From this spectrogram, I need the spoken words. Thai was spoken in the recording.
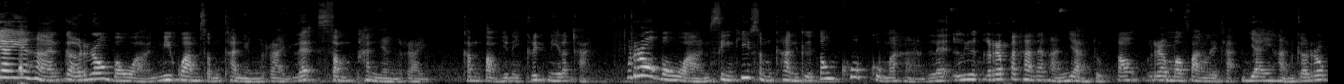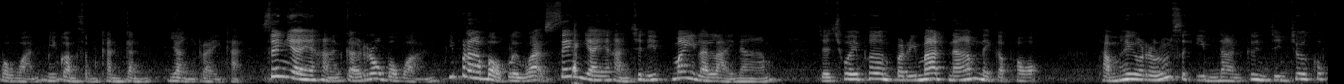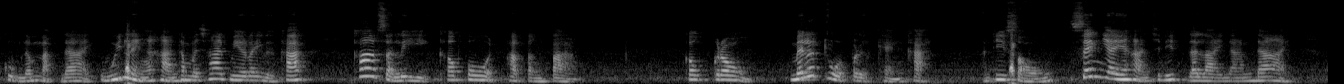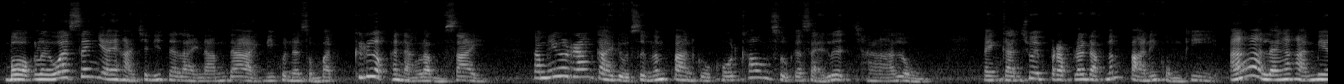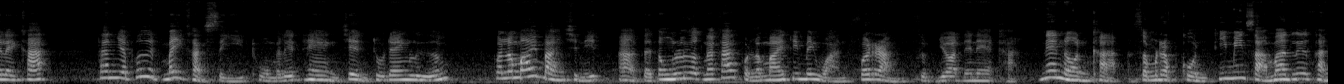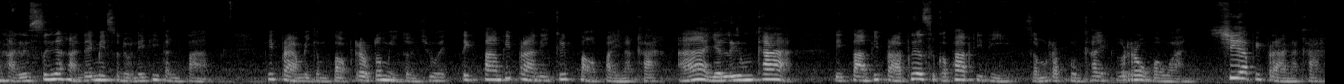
ใยอาหารกับโรคเบาหวานมีความสำคัญอย่างไร และสัมพันธ์อย่างไรคำตอบอยู่ในคลิปนี้แล้วค่ะ โรคเบาหวานสิ่งที่สำคัญคือต้องควบคุมอาหาร และเลือกรับประทานอาหารอย่างถูกต้อง เรามาฟังเลยค่ะใยอาหารกับโรคเบาหวานมีความสำคัญกันอย่างไรค่ะ เส้นใยอาหารกับโรคเบาหวานพี่ปลาบอกเลยว่าเส้นใยอาหารชนิดไม่ละลายน้ำจะช่วยเพิ่มปริมาตรน้ำในกระเพาะทำให้เรารู้สึกอิ่มนานขึ้นจึงช่วยควบคุมน้ำหนักได้ อุ้ยแหล่งอาหารธรรมชาติมีอะไรหรือคะ ข้าวสาลีข้าวโพด ผักต่างๆข้าวกล้อง เมล็ดถั่วเปลือกแข็งค่ะ อันที่สองเส้นใยอาหารชนิดละลายน้ำได้ บอกเลยว่าเส้นใยอาหารชนิดละลายน้ำได้ มีคุณสมบัติเคลือบผนังลำไส้ทำให้ร่างกายดูดซึมน้ำตาลกลูโคสเข้าสู่กระแสเลือดช้าลง เป็นการช่วยปรับระดับน้ำตาลให้คงที่อ่าแหล่งอาหารมีอะไรคะธัญพืชไม่ขัดสีถั่วเมล็ดแห้ง เช่นถั่วแดงเหลือง ผลไม้บางชนิดอ่าแต่ต้องเลือกนะคะ ผลไม้ที่ไม่หวานฝรั่งสุดยอดแน่ๆค่ะ แน่นอนค่ะสำหรับคนที่ไม่สามารถเลือกทานอาหารหรือซื้ออาหารได้ไม่สะดวกในที่ต่างๆ พี่ปรามีคำตอบเราต้องมีตัวช่วย ติดตามพี่ปราในคลิปต่อไปนะคะอ่าอย่าลืมค่ะ ติดตามพี่ปราเพื่อสุขภาพที่ดีสำหรับคนไข้โรคเบาหวาน เชื่อพี่ปรานะคะ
